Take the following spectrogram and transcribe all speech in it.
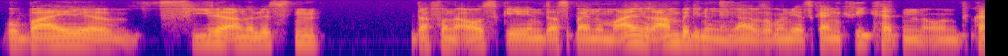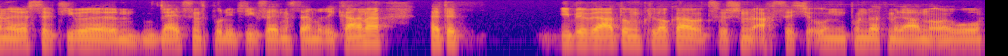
wobei äh, viele Analysten davon ausgehen, dass bei normalen Rahmenbedingungen, also wenn wir jetzt keinen Krieg hätten und keine restriktive ähm, Leistungspolitik seitens der Amerikaner, hätte die Bewertung locker zwischen 80 und 100 Milliarden Euro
